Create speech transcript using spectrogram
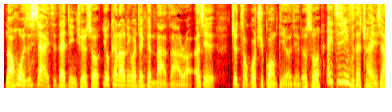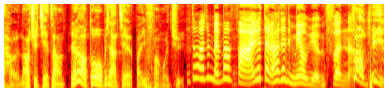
然后或者是下一次再进去的时候，又看到另外一件更大的 Zara，而且就走过去逛第二件，就说：“哎，这件衣服再穿一下好了。”然后去结账，人好多，我不想结，把衣服放回去。对啊，就没办法，因为代表他跟你没有缘分呢、啊。放屁！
